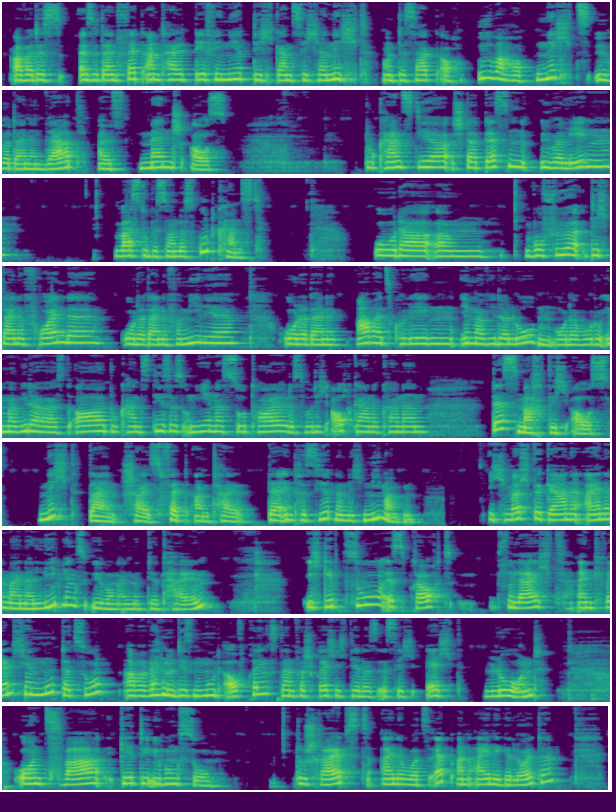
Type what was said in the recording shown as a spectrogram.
Aber das, also dein Fettanteil definiert dich ganz sicher nicht und das sagt auch überhaupt nichts über deinen Wert als Mensch aus. Du kannst dir stattdessen überlegen, was du besonders gut kannst oder ähm, wofür dich deine Freunde oder deine Familie oder deine Arbeitskollegen immer wieder loben oder wo du immer wieder hörst, oh, du kannst dieses und jenes so toll, das würde ich auch gerne können. Das macht dich aus, nicht dein scheiß Fettanteil. Der interessiert nämlich niemanden. Ich möchte gerne eine meiner Lieblingsübungen mit dir teilen. Ich gebe zu, es braucht vielleicht ein Quäntchen Mut dazu, aber wenn du diesen Mut aufbringst, dann verspreche ich dir, dass es sich echt lohnt. Und zwar geht die Übung so. Du schreibst eine WhatsApp an einige Leute,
